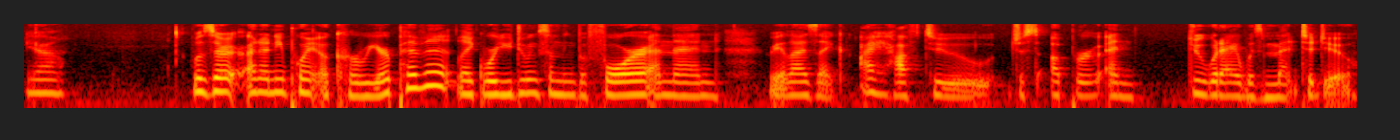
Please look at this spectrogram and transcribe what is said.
Yeah. Was there at any point a career pivot? Like, were you doing something before and then realized, like, I have to just uproot and do what I was meant to do?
